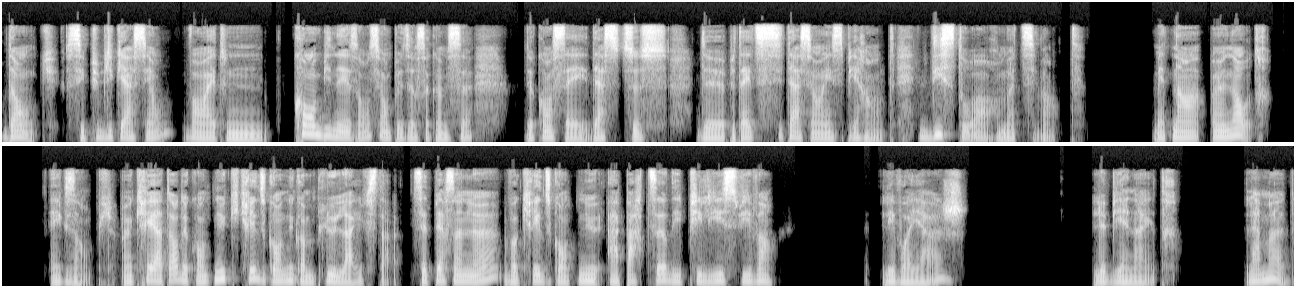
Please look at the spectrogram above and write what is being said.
Donc, ces publications vont être une combinaison, si on peut dire ça comme ça, de conseils, d'astuces, de peut-être citations inspirantes, d'histoires motivantes. Maintenant, un autre exemple, un créateur de contenu qui crée du contenu comme plus lifestyle. Cette personne-là va créer du contenu à partir des piliers suivants. Les voyages, le bien-être, la mode.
